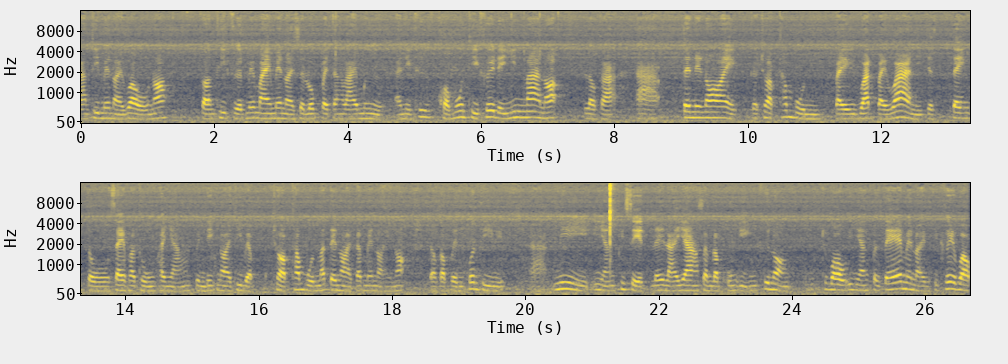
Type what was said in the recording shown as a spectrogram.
ตามที่แม่หน่อยว้าเนาะตอนที่เกิดใหม่แม่หน่อยสลบไปตั้งหลายมือ อันนี้คือข้อมูลที่เคยได้ยินมาเนาะแล้วก็อ่า แต่น้อยๆก็ชอบทำบุญไปวัดไปว่านี่จะแต่งโตใส่ผ้าถุงผาหยังเป็นเด็กน้อยที่แบบชอบทำบุญมาแต่น้อยกับแม่หน่อยเนาะแล้วก็เป็นคนที่อ่ามีอีหยังพิเศษหลายๆอย่างสำหรับองค์อิงคือน้องเว้าอีหยังตั้งแต่แม่หน่อยที่เคยเว้า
